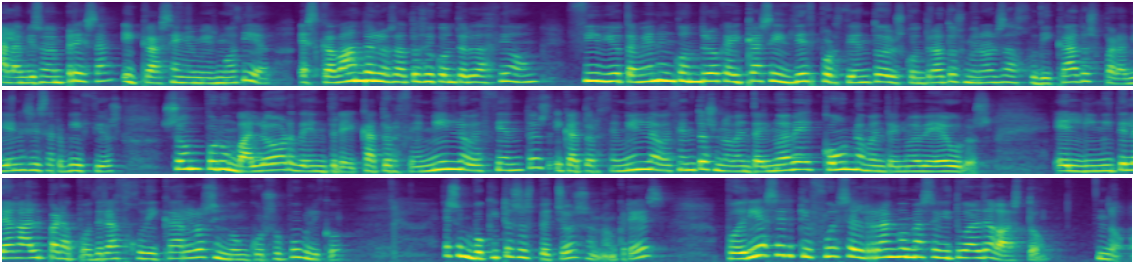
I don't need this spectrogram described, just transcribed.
a la misma empresa y casi en el mismo día. Excavando en los datos de contratación, Cibio también encontró que hay casi el 10% de los contratos menores adjudicados para bienes y servicios son por un valor de entre 14.900 y 14.999,99 euros, el límite legal para poder adjudicarlos sin concurso público. Es un poquito sospechoso, ¿no crees? ¿Podría ser que fuese el rango más habitual de gasto? No.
